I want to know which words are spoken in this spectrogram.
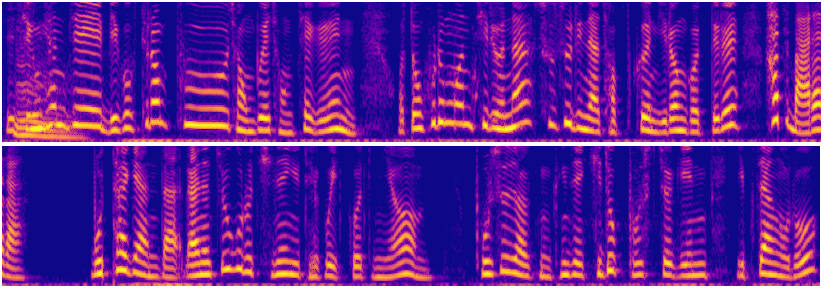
지금 음. 현재 미국 트럼프 정부의 정책은 어떤 호르몬 치료나 수술이나 접근 이런 것들을 하지 말아라. 못하게 한다라는 쪽으로 진행이 되고 있거든요. 보수적인 굉장히 기독 보수적인 입장으로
